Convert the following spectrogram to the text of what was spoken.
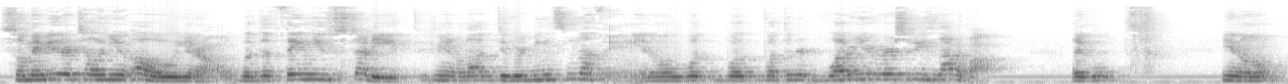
So maybe they're telling you, oh, you know, with the thing you studied, you know, that degree means nothing. You know, what what what the, what university is that about? Like, you know,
